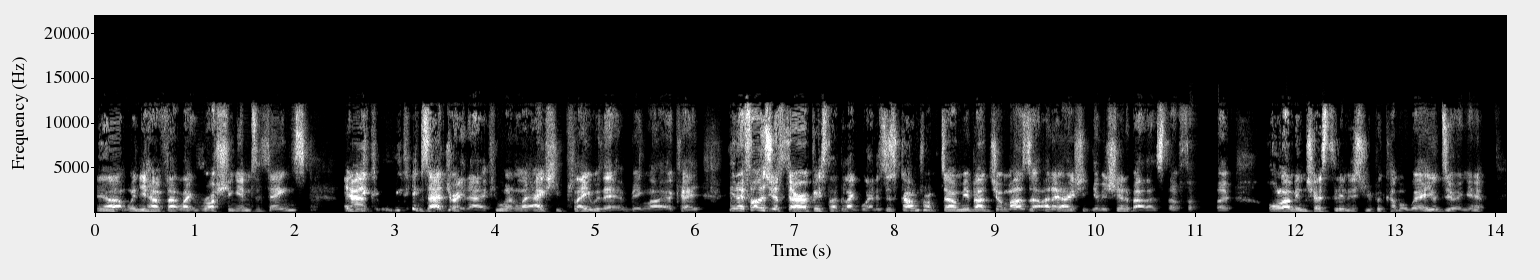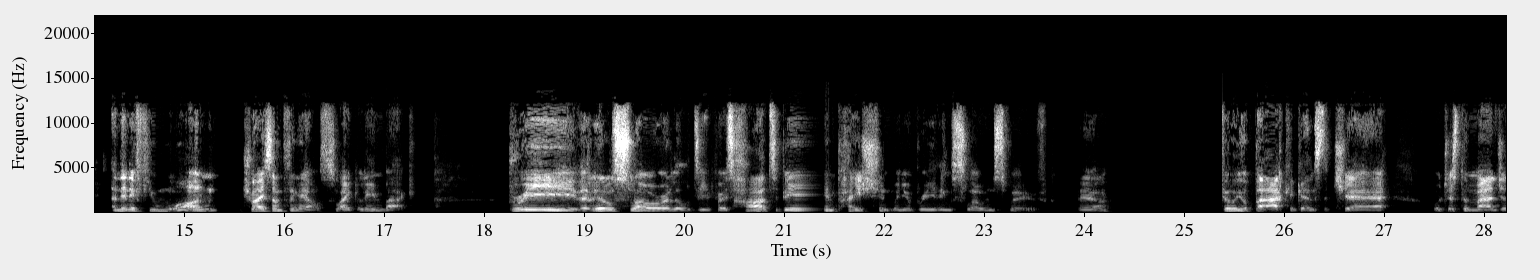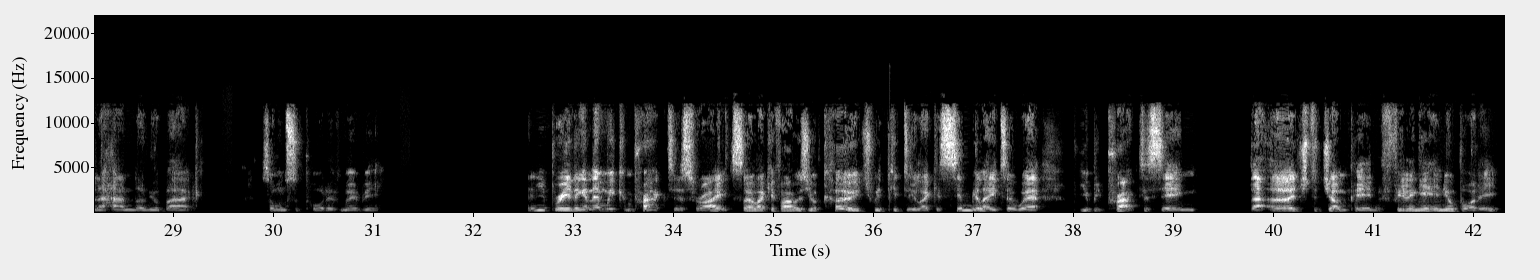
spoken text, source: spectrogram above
yeah, when you have that like rushing into things. And Yeah. you, can, you can exaggerate that if you want to like actually play with it and being like, okay, you know, if I was your therapist, I'd be like, where does this come from? Tell me about your mother. I don't actually give a shit about that stuff. So all I'm interested in is you become aware you're doing it. And then if you want, try something else, like lean back. Breathe a little slower, a little deeper. It's hard to be impatient when you're breathing slow and smooth. Yeah. Feel your back against the chair, or just imagine a hand on your back, someone supportive maybe. And you're breathing, and then we can practice, right? So, like if I was your coach, we could do like a simulator where you'd be practicing that urge to jump in, feeling it in your body,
